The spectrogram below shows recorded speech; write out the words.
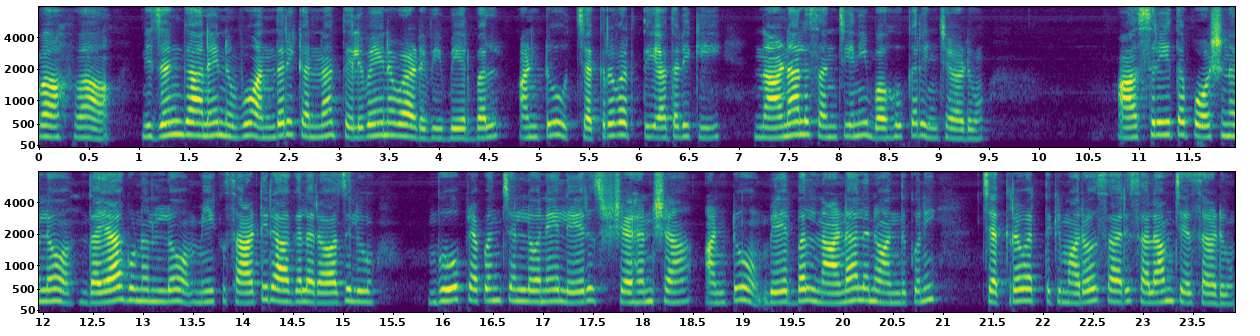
వాహ్ వా. నిజంగానే నువ్వు అందరికన్నా తెలివైనవాడివి బీర్బల్ అంటూ చక్రవర్తి అతడికి నాణాల సంచిని బహూకరించాడు. ఆశ్రిత పోషణలో దయాగుణంలో మీకు సాటి రాగల రాజులు భూప్రపంచంలోనే లేరు షెహన్షా అంటూ బీర్బల్ నాణాలను అందుకుని చక్రవర్తికి మరోసారి సలాం చేశాడు.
